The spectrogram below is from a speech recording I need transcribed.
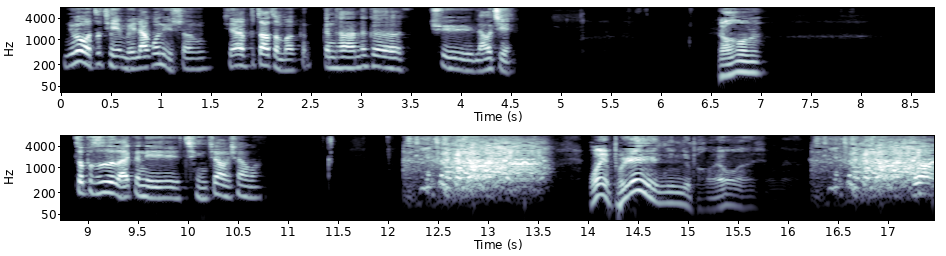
因为我之前也没聊过女生，现在不知道怎么跟跟他那个去了解，然后呢？这不是来跟你请教一下吗？我也不认识你女朋友啊，兄弟。我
